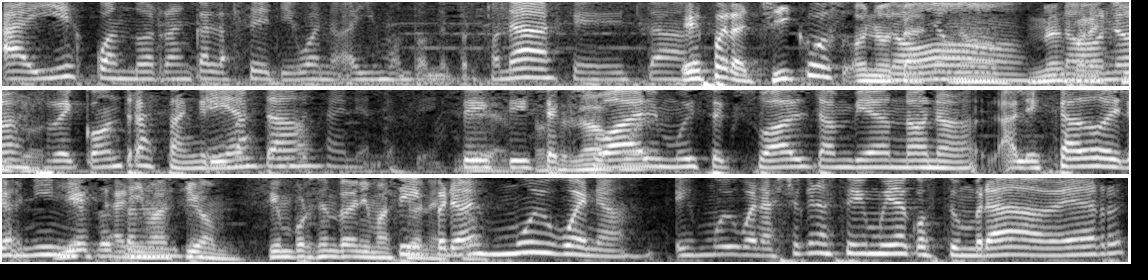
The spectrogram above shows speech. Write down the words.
ahí es cuando arranca la serie. Bueno, hay un montón de personajes. Está... ¿Es para chicos o no? No, tan- no, no, es para no, es recontra sangrienta. sí. Sí, Bien, sí, entonces no sexual, muy sexual también. No, no, alejado de los niños. Y es totalmente. animación, 100% de animación. Sí, pero esto. es muy buena, es muy buena. Yo que no estoy muy acostumbrada a ver,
